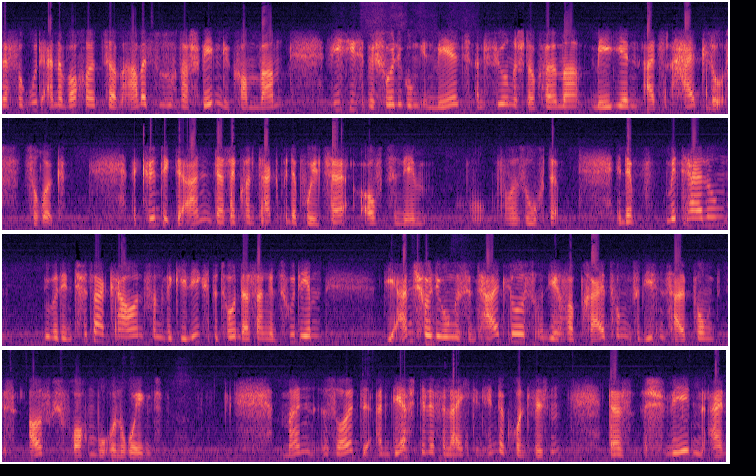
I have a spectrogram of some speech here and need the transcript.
der vor gut einer Woche zu einem Arbeitsbesuch nach Schweden gekommen war, wies diese Beschuldigung in Mails an führende Stockholmer Medien als haltlos zurück. Er kündigte an, dass er Kontakt mit der Polizei aufzunehmen versuchte. In der Mitteilung über den Twitter-Account von Wikileaks betont Assange zudem, Die Anschuldigungen sind haltlos und ihre Verbreitung zu diesem Zeitpunkt ist ausgesprochen beunruhigend. Man sollte an der Stelle vielleicht den Hintergrund wissen, dass Schweden ein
